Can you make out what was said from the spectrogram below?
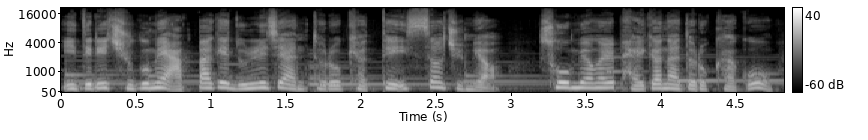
이들이 죽음의 압박에 눌리지 않도록 곁에 있어주며 소명을 발견하도록 하고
